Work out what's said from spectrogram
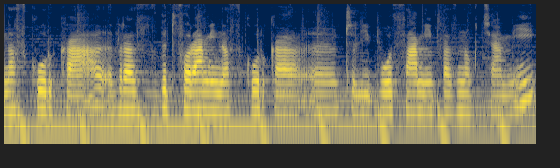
naskórka wraz z wytworami naskórka, e, czyli włosami, paznokciami,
